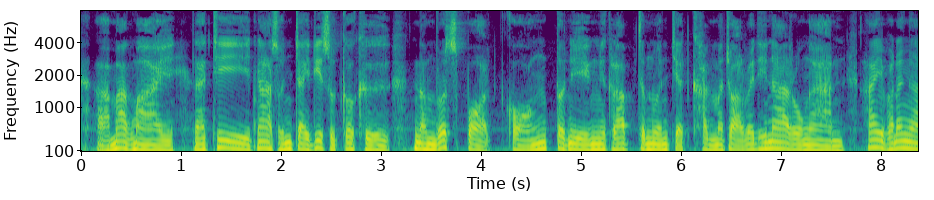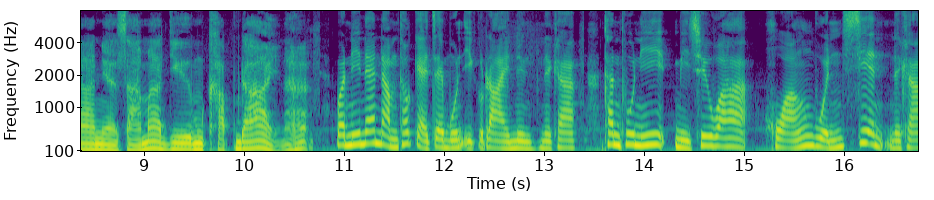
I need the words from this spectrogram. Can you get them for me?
ๆมากมาย และที่น่าสนใจที่สุดก็คือนำรถสปอร์ตของตนเองนะครับจำนวน 7 คันมาจอดไว้ที่หน้าโรงงาน ให้พนักงานเนี่ยสามารถยืมขับได้นะฮะวันนี้แนะนำเท่าแก่ใจบุญอีกรายหนึ่งนะคะท่านผู้นี้มีชื่อว่าหวงหวนเซียนนะคะ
